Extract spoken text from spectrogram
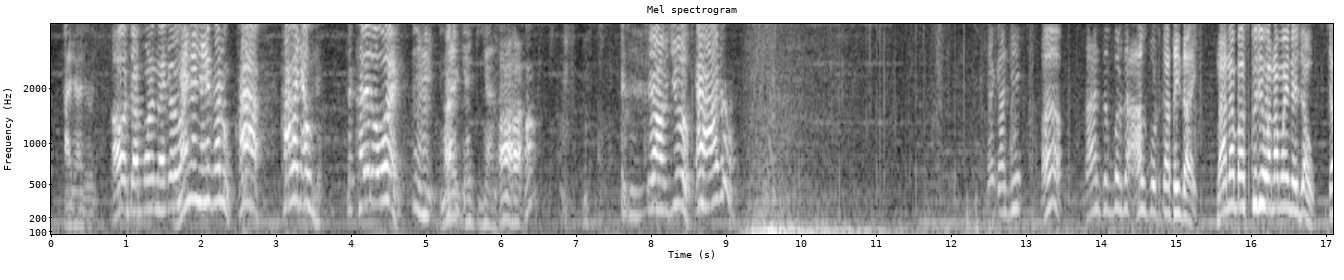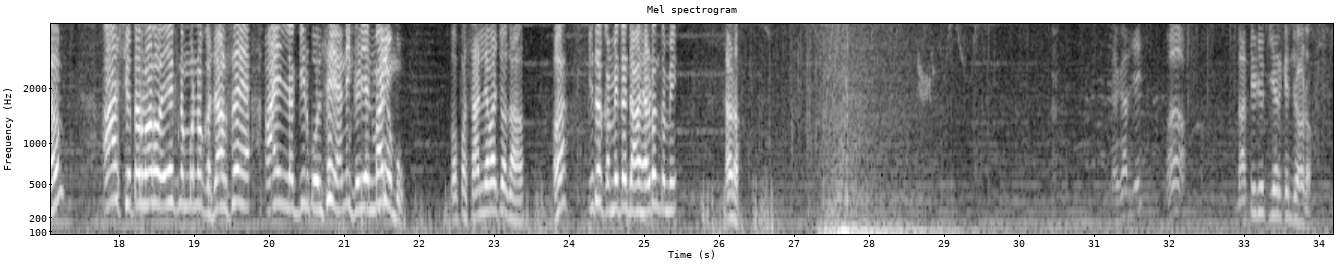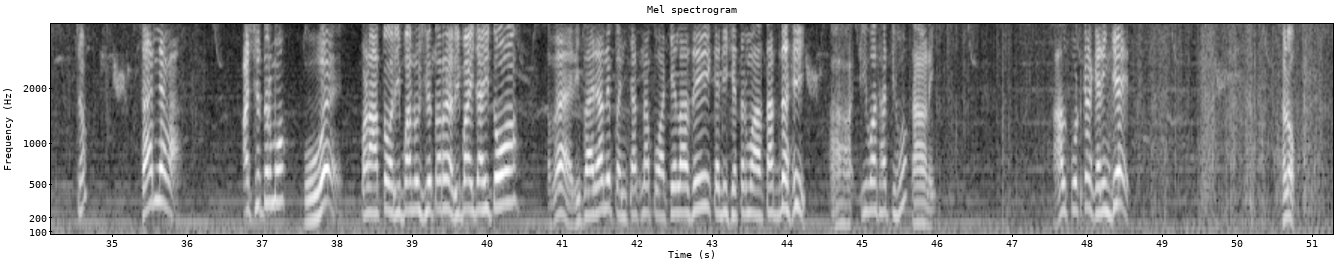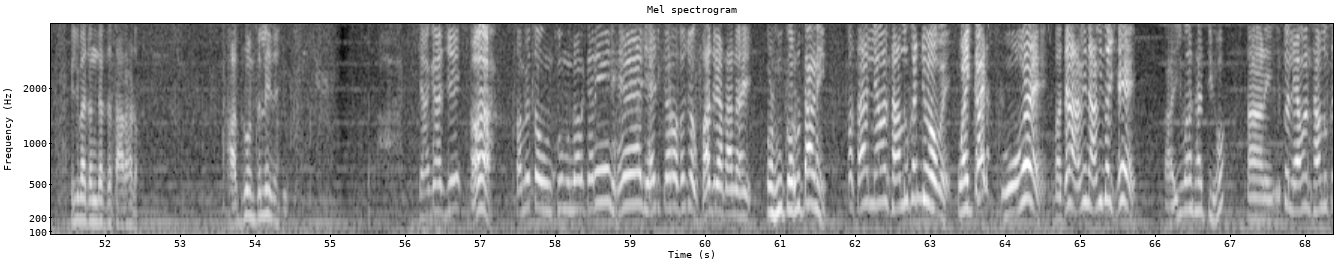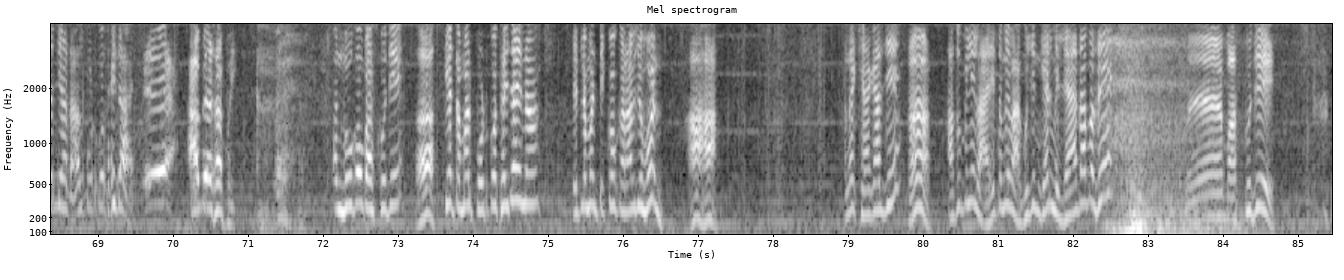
આવો ચા પાણી નહીં કરવા ના ના નહીં કરું. ખા ખાવા જવું છે. તે ખાઈ રહ્યો હોય મારે કહેતી હાલ. હા હા? એ આવજો. એ હારું ખેગારજી હા. સારી જબ્બર છે. હાલ પોટકા થઈ જાય. ના ના બાસ્કુજી વાનામાં નહીં જાઉં. ચમ? આ શેતર વાળો એક નંબર નો ગજાર છે આઈન લગીર બોલ છે. એની ઘડિયાને માર્યો હું તો પછી સાર લેવા ચો જા હા? એ તો ગમે તે જાવ હેડો ને તમે. હેડો. ખેગારજી હા. તૈયાર કરજો. હેડો. સાર લેવા. આ ક્ષેત્રમાં ઓવે. પણ આ તો હરિભાનું ક્ષેત્ર હરિભાઈ જાય તો? હવે ને પંચાયત ના પહોંચેલા છે કદી ખેતરમાં આવતા જ નહીં. હા એ વાત સાચી હો. તાણી. હાલ પોટકા ઘરી ઘેર. હેડો. પેલી બાદ અંદર જતા હડો. આદરું અંદર લઈ જજો. ખેગારજી હા. તમે તો ઊંચું મુંડાળ કરીને હેડ હેડ કરો છો જો જ રહેતા નહીં. પણ હું કરું તાણી? પણ સાર લેવાનું ચાલુ કરી દો હવે. વાય કાઢ ઓવે બધા આવીને આવી જશે. હા એ વાત સાચી હો. તાણી એ તો લેવાનું ચાલુ કરી દે હાલ પોટકો થઈ જાય. એ આ બેઠા ભાઈ. અને હું કહું બાસ્કુજી હા. કે તમારો પોટકો થઈ જાય ને એટલે મને ટીકો કરાવજો હો ને હા હા. અને ખેગારજી હા. આ શું પેલી લારી તમે વાઘુજીને ઘેર મિલ્યા હતા પછી? એ બાસ્કુજી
